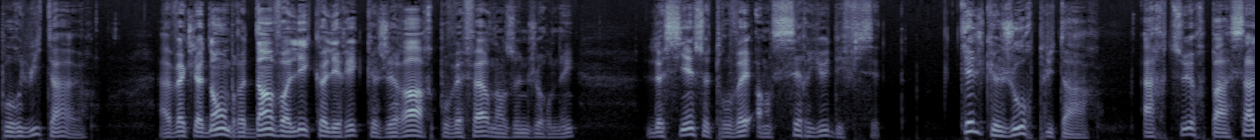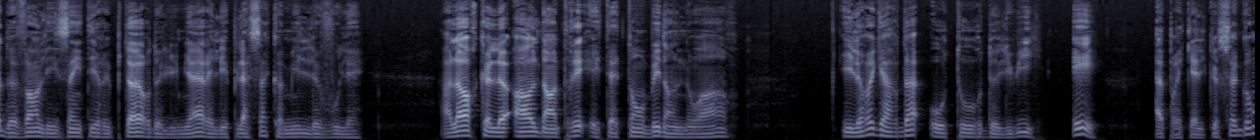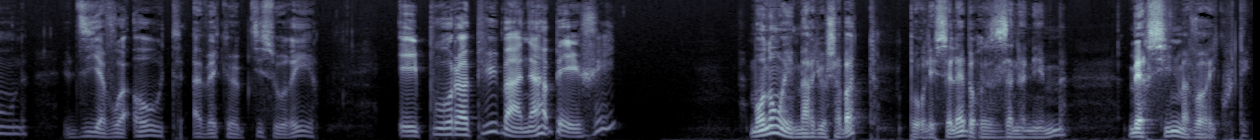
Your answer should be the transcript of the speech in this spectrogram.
pour huit heures. Avec le nombre d'envolées colériques que Gérard pouvait faire dans une journée, le sien se trouvait en sérieux déficit. Quelques jours plus tard, Arthur passa devant les interrupteurs de lumière et les plaça comme il le voulait. Alors que le hall d'entrée était tombé dans le noir, il regarda autour de lui et, après quelques secondes, dit à voix haute avec un petit sourire Et pourras-tu m'en empêcher Mon nom est Mario Chabot, pour les célèbres anonymes. Merci de m'avoir écouté.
